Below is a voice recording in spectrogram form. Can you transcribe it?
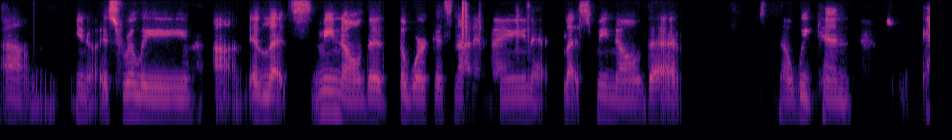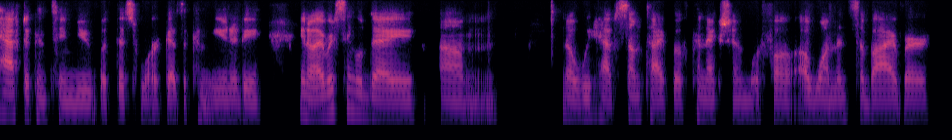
Um, you know, it's really um, it lets me know that the work is not in vain. It lets me know that you know we can have to continue with this work as a community. You know, every single day, um, you know, we have some type of connection with a, a woman survivor.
